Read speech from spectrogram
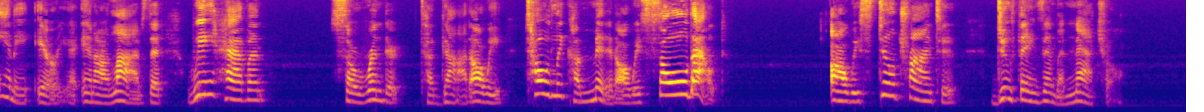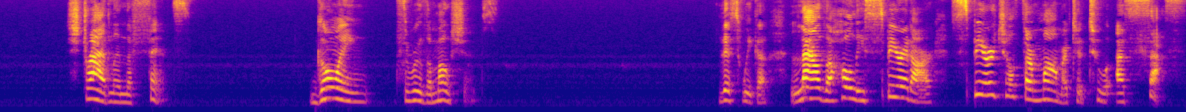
any area in our lives that we haven't surrendered to God? Are we totally committed? Are we sold out? Are we still trying to do things in the natural? Straddling the fence, going through the motions. This week, allow the Holy Spirit, our spiritual thermometer, to assess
